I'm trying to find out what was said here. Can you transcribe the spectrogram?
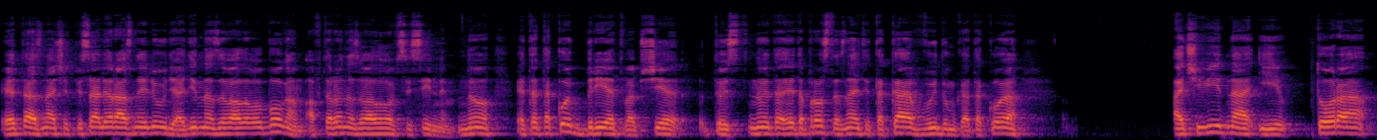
это значит, писали разные люди. Один называл его Богом, а второй называл его Всесильным. Но это такой бред вообще. То есть, ну это, это просто, знаете, такая выдумка, такое очевидно. И Тора,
